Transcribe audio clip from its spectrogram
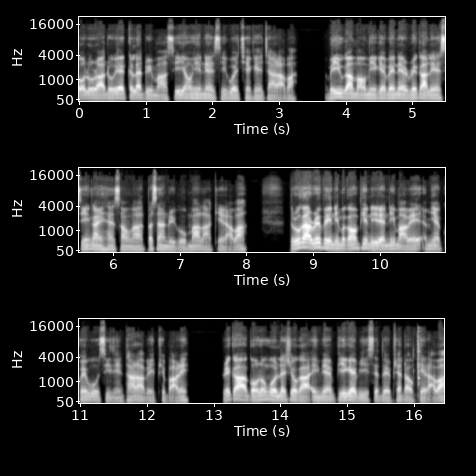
ကော်လိုရာဒိုရဲ့ကလပ်တွေမှာဆေးရောင်းရင်းနဲ့ဈေးကွက်ချဲခဲ့ကြတာပါအဘေးယူကမောင်မြင်ခဲ့ပဲနဲ့ရစ်ကလည်းစင်းကင်ဟန်ဆောင်ကပတ်စံတွေကိုမလာခဲ့တာပါသူတို့ကရစ်ဖေနေမကောင်းဖြစ်နေတဲ့နေ့မှာပဲအမျက်ခွဲဖို့စီစဉ်ထားတာပဲဖြစ်ပါတယ်ရစ်ကအကုန်လုံးကိုလက်လျှော့ကအိမ်ပြန်ပြေးခဲ့ပြီးစစ်တွေဖြတ်တောက်ခဲ့တာပါ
